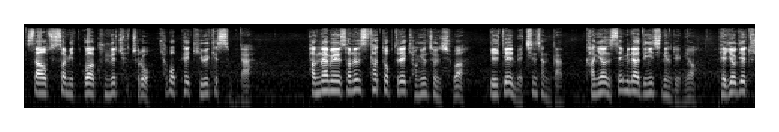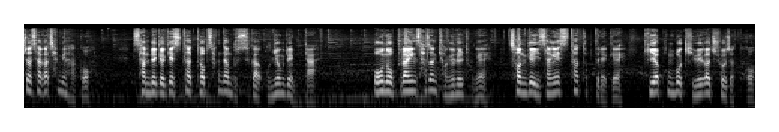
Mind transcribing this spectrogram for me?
사우스 서밋과 국내 최초로 협업해 기획했습니다. 박람회에서는 스타트업들의 경연 전시와 1대1 매칭 상담, 강연, 세미나 등이 진행되며 100여 개 투자사가 참여하고 300여 개 스타트업 상담 부스가 운영됩니다. 온 오프라인 사전 경연을 통해 1000개 이상의 스타트업들에게 기업 홍보 기회가 주어졌고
